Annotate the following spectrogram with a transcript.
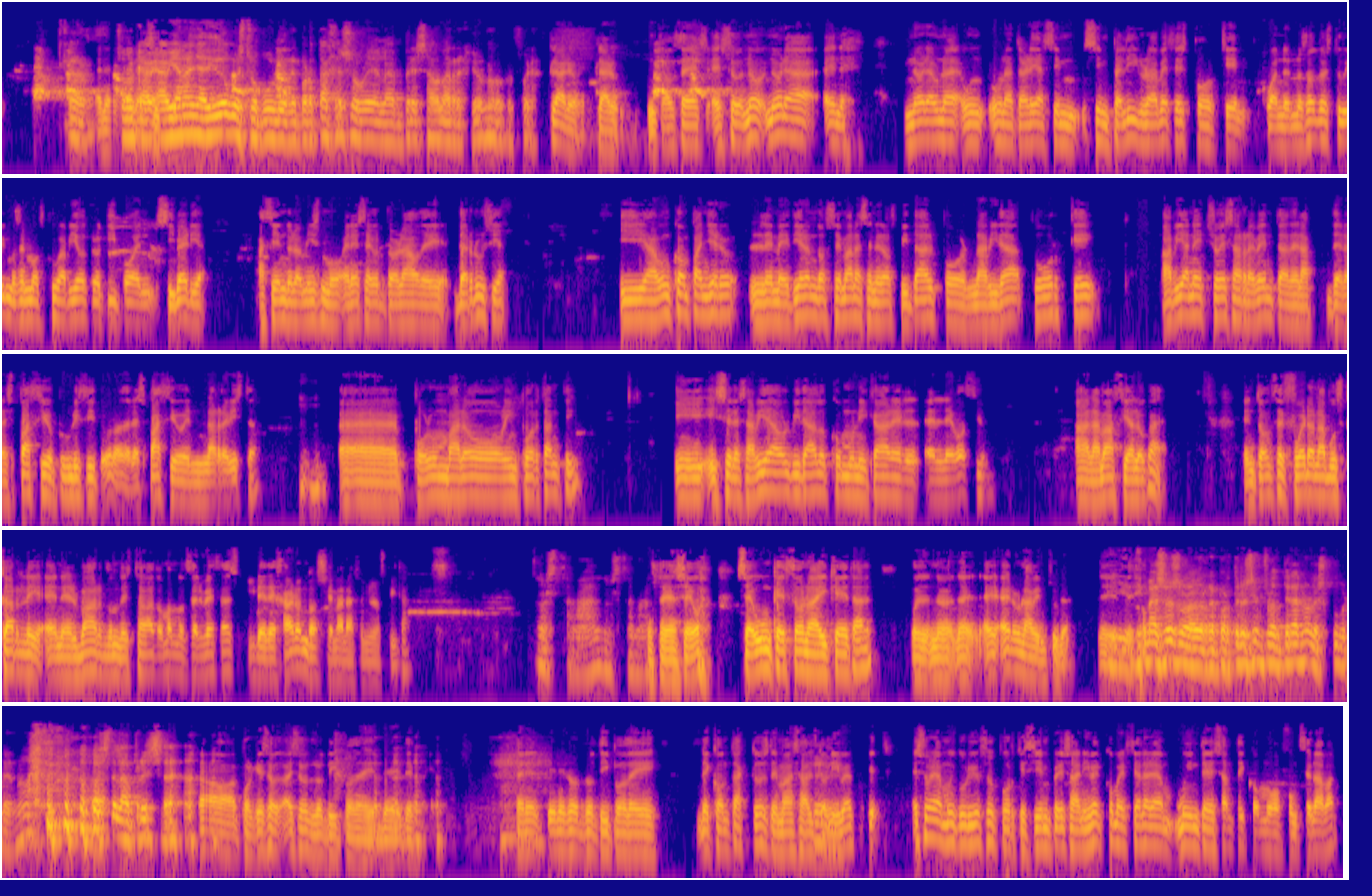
Claro, solo que habían añadido vuestro public reportaje sobre la empresa o la región o lo que fuera. Claro, claro. Entonces, eso no, no era, no era una, una tarea sin, sin, peligro a veces porque cuando nosotros estuvimos en Moscú había otro tipo en Siberia haciendo lo mismo en ese otro lado de, de Rusia y a un compañero le metieron dos semanas en el hospital por Navidad porque habían hecho esa reventa de la, del espacio publicitario, bueno, del espacio en la revista, eh, por un valor importante y, se les había olvidado comunicar el, negocio a la mafia local. Entonces fueron a buscarle en el bar donde estaba tomando cervezas y le dejaron dos semanas en el hospital. No está mal, no está mal. O sea, según, qué zona y qué tal, pues era una aventura. y encima eso los reporteros sin fronteras no les cubren, ¿no? Los de la prensa. No, porque eso, eso es otro tipo de, tienes otro tipo de, contactos de más alto nivel. Eso era muy curioso porque siempre, o sea, a nivel comercial era muy interesante cómo funcionaban,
